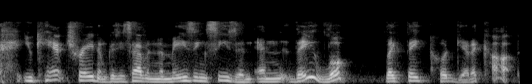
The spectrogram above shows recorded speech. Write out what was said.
you can't trade him because he's having an amazing season, and they look like they could get a cup.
